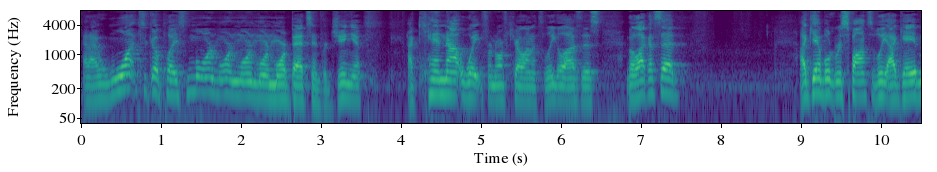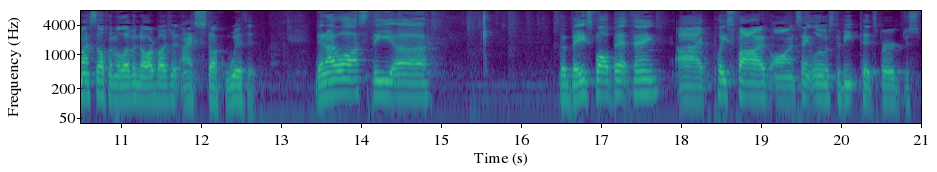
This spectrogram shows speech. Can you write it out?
and I want to go place more and more and more and more and more bets in Virginia. I cannot wait for North Carolina to legalize this. Now, like I said, I gambled responsibly. I gave myself an $11 budget, and I stuck with it. Then I lost the uh, the baseball bet thing. I placed five on St. Louis to beat Pittsburgh, just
